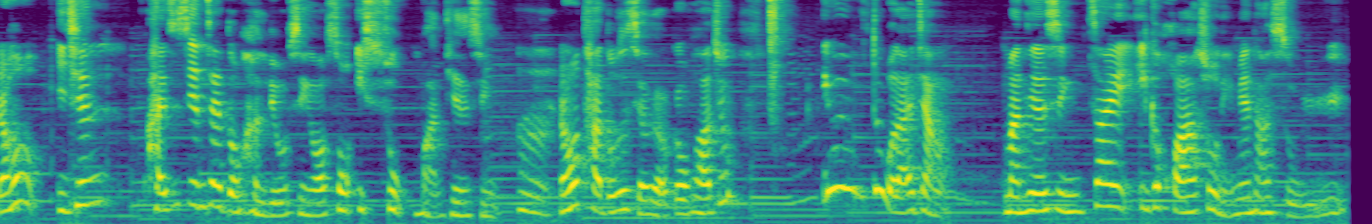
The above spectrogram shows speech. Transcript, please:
然后以前还是现在都很流行哦，送一束满天星，嗯，然后它都是小小个花，就因为对我来讲，满天星在一个花束里面，它属于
